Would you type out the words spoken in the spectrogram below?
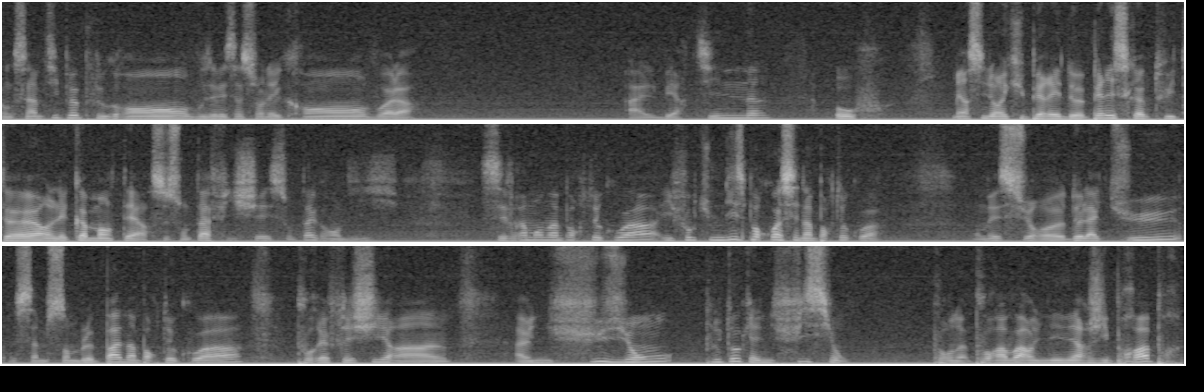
Donc c'est un petit peu plus grand. Vous avez ça sur l'écran. Voilà. Albertine. Oh. Merci de récupérer de Periscope Twitter. Les commentaires se sont affichés, sont agrandis. C'est vraiment n'importe quoi. Il faut que tu me dises pourquoi c'est n'importe quoi. On est sur euh, de l'actu, ça me semble pas n'importe quoi, pour réfléchir à, une fusion plutôt qu'à une fission, pour, pour avoir une énergie propre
